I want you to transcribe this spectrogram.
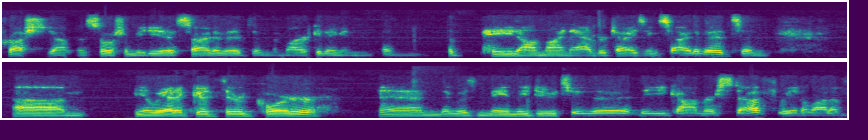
crushed it on the social media side of it and the marketing and, and the paid online advertising side of it. And, um, you know, we had a good third quarter and it was mainly due to the, the e-commerce stuff. We had a lot of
